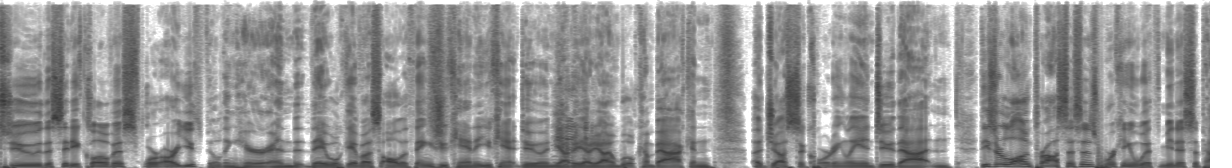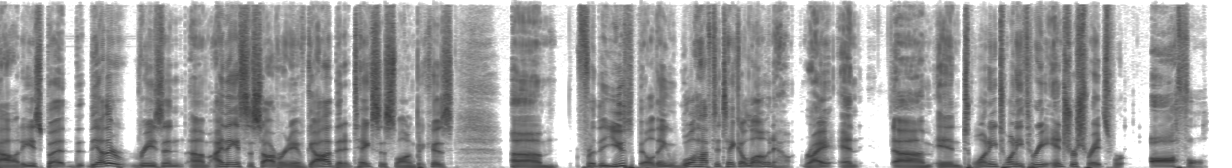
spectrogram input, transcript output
to the city of Clovis for our youth building here, and they will give us all the things you can and you can't do, and yada yada yada. And we'll come back and adjust accordingly and do that. And these are long processes working with municipalities. But th- the other reason, um, I think it's the sovereignty of God that it takes this long because um, for the youth building, we'll have to take a loan out, right? And um, in 2023, interest rates were awful.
